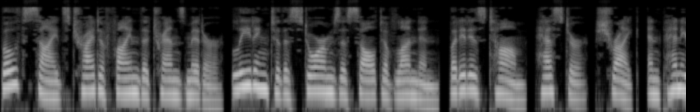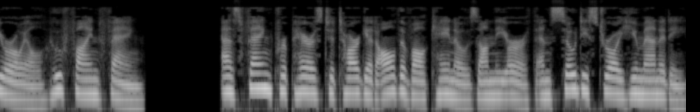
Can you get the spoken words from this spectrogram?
Both sides try to find the transmitter, leading to the Storm's assault of London, but it is Tom, Hester, Shrike, and Pennyroyal who find Fang. As Fang prepares to target all the volcanoes on the Earth and so destroy humanity,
